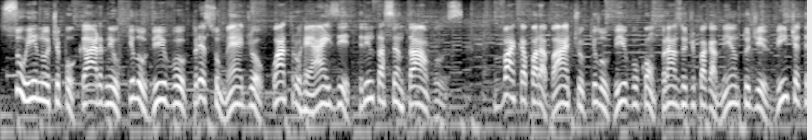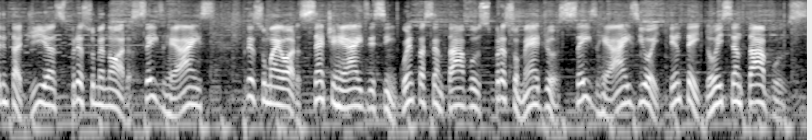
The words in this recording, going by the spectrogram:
Suíno tipo carne, o quilo vivo, preço médio R$ 4,30. Vaca para abate, o quilo vivo com prazo de pagamento de 20 a 30 dias, preço menor R$ 6,00, preço maior R$ 7,50, preço médio R$ 6,82.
